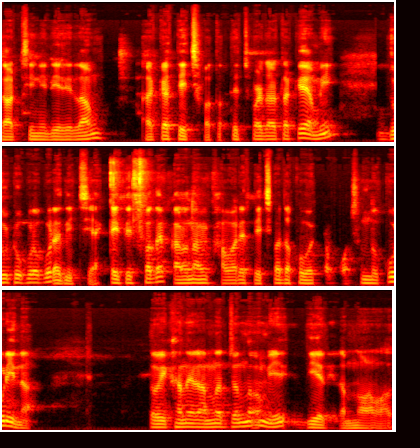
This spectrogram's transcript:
দারচিনি দিয়ে দিলাম আর একটা তেজপাতা। তেজপাতাটাকে আমি দু টুকরো করে দিচ্ছি। একটাই তেজপাতা, কারণ আমি খাবারের তেজপাতা খুব একটা পছন্দ করি না। তো এখানে রান্নার জন্য আমি দিয়ে দিলাম নর্মাল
